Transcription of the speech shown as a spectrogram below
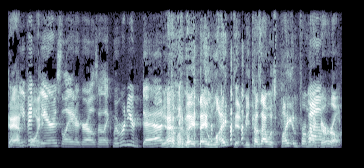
dad even point. years later, girls are like, "Remember your dad?" Yeah, but they, they liked it because I was fighting for my girl.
